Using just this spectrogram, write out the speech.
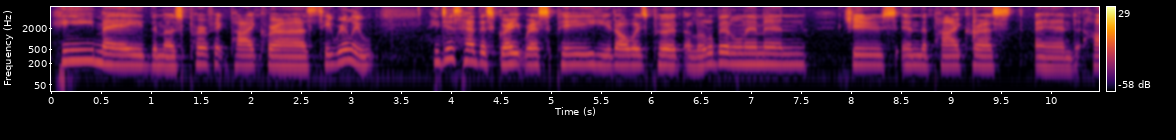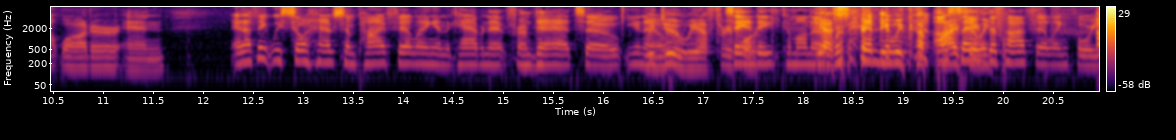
he made the most perfect pie crust. He really, he just had this great recipe. He'd always put a little bit of lemon juice in the pie crust and hot water and. And I think we still have some pie filling in the cabinet from Dad. So you know, we do. We have three Sandy, or come on four. over. Yes, Sandy, we've got pie I'll save filling. the for- pie filling for you.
